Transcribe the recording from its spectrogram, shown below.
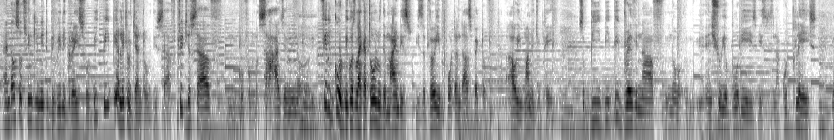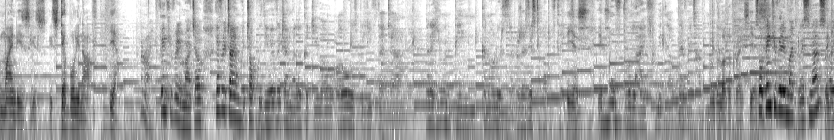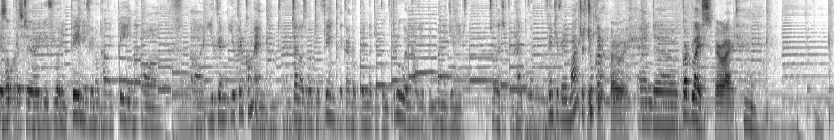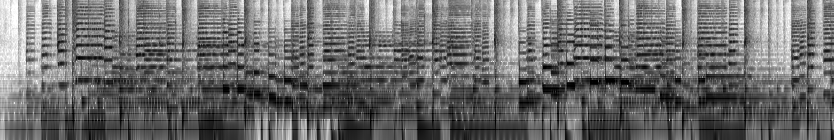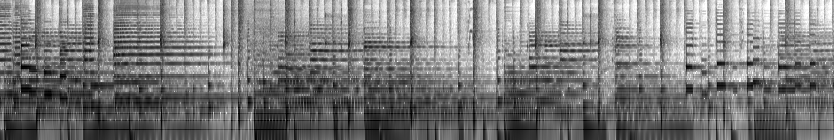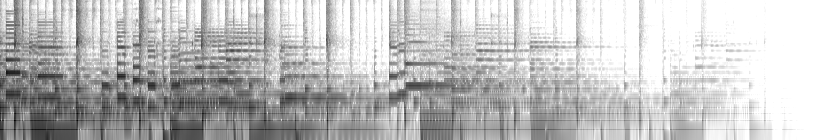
And also think you need to be really graceful. Be, be, be a little gentle with yourself. Treat mm. yourself, go for massage, and you know, feel good because, like I told you, the mind is, is a very important aspect of how you manage your pain. Mm. So be, be be brave enough, you know, ensure your body is, is in a good place, mm. your mind is, is, is stable enough. Yeah. All right. Thank you very much. I, every time we talk with you, every time I look at you, I, I always believe that uh, that a human being can always resist a lot of things. Yes, And yes. move through life with uh, whatever is happening. With a lot of grace, yes. So thank you very much, listeners. Thank I you so hope much. that uh, if you are in pain, if you're not having pain, or uh, you can you can comment and, and tell us what you think, the kind of pain that you're going through, and how you've been managing it, so that you can help other people. Thank you very much, Thank you. All right. and uh, God bless. All right. Mm.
